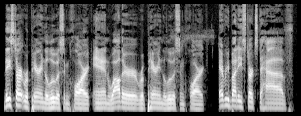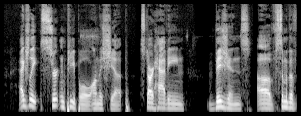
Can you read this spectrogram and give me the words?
They start repairing the Lewis and Clark, and while they're repairing the Lewis and Clark, everybody starts to have actually certain people on the ship start having visions of some of the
